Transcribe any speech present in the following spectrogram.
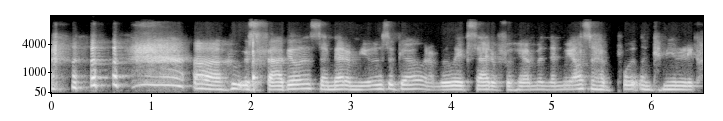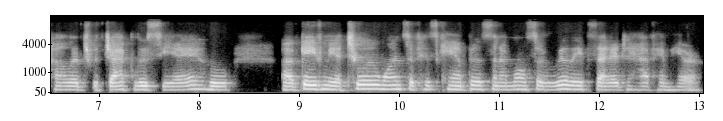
uh, who is fabulous. I met him years ago and I'm really excited for him. And then we also have Portland Community College with Jack Lucier, who uh, gave me a tour once of his campus, and I'm also really excited to have him here.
